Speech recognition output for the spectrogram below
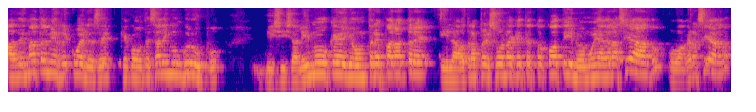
Además, también recuérdese que cuando te sale en un grupo y si salimos, que yo, un 3 para 3 y la otra persona que te tocó a ti no es muy agraciado o agraciada,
